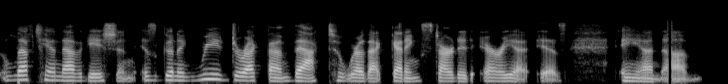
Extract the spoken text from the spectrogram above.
left-hand navigation is going to redirect them back to where that getting started area is and um,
